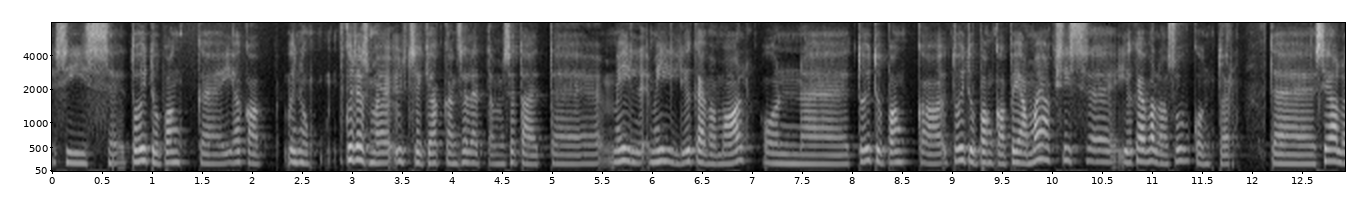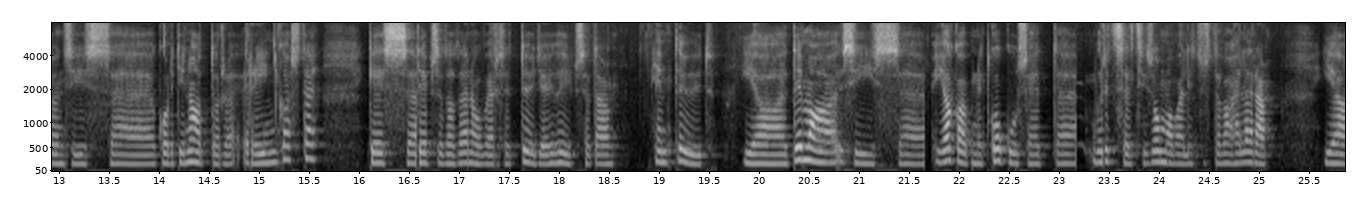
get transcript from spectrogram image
siis Toidupank jagab või noh, kuidas ma üldsegi hakkan seletama seda, et äh, meil, meil Jõgevamaal on äh, Toidupanka, Toidupanga peamajaks siis Jõgeval asuv kontor. et seal on siis koordinaator Rein Kaste kes teeb seda tänuväärset tööd ja juhib seda MTÜ-d ja tema siis äh, jagab need kogused äh, võrdselt siis omavalitsuste vahel ära. ja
